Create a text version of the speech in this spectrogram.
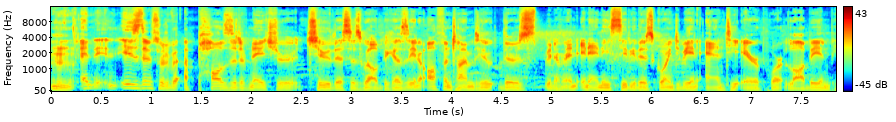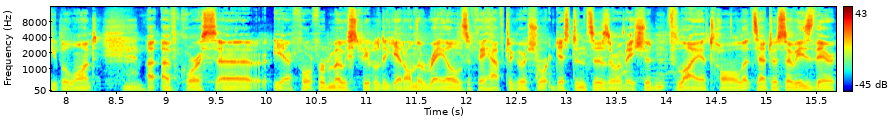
Mm. And is there sort of a positive nature to this as well? Because you know, oftentimes there's you know, in, in any city there's going to be an anti-airport lobby, and people want, mm. uh, of course, uh, yeah, for, for most people to get on the rails if they have to go short distances or they shouldn't fly at all, etc. So is there,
